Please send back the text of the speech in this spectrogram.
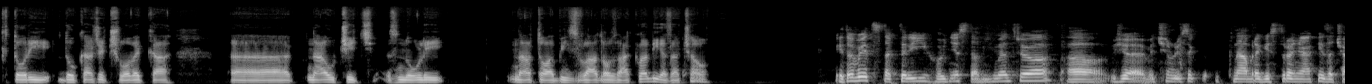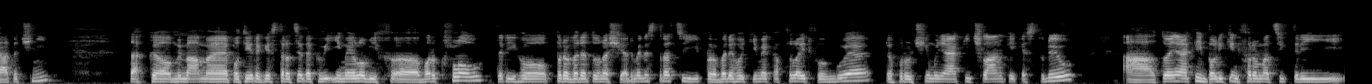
ktorý dokáže človeka uh, naučiť z nuly na to, aby zvládol základy a začal? Je to věc, na který hodně stavíme třeba, že většinou, když se k nám registruje nějaký začátečník, tak eh, my máme po té registraci takový e-mailový eh, workflow, který ho provede tu naší administrací, provede ho tím, jak affiliate funguje, doporučí mu nějaký články ke studiu a to je nějaký balík informací, který eh,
